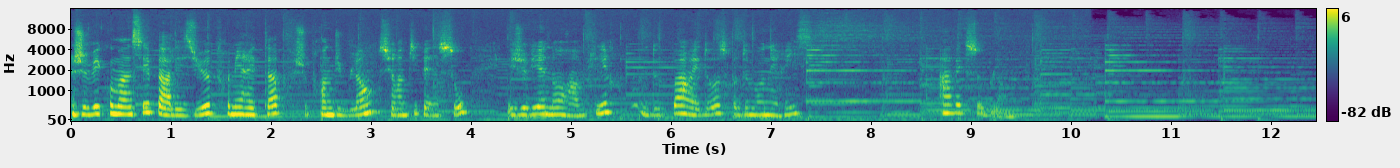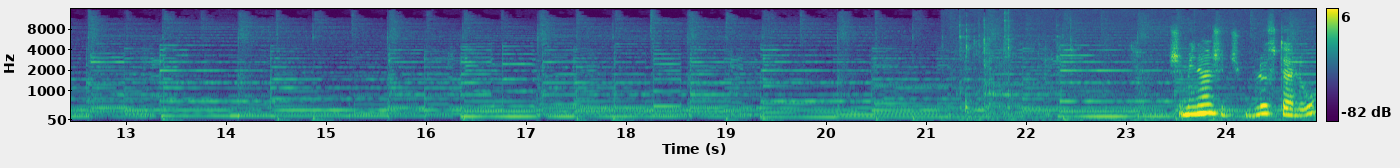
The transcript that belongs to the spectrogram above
Je vais commencer par les yeux. Première étape, je prends du blanc sur un petit pinceau et je viens en remplir de part et d'autre de mon iris avec ce blanc. Je mélange du bleu phthalo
